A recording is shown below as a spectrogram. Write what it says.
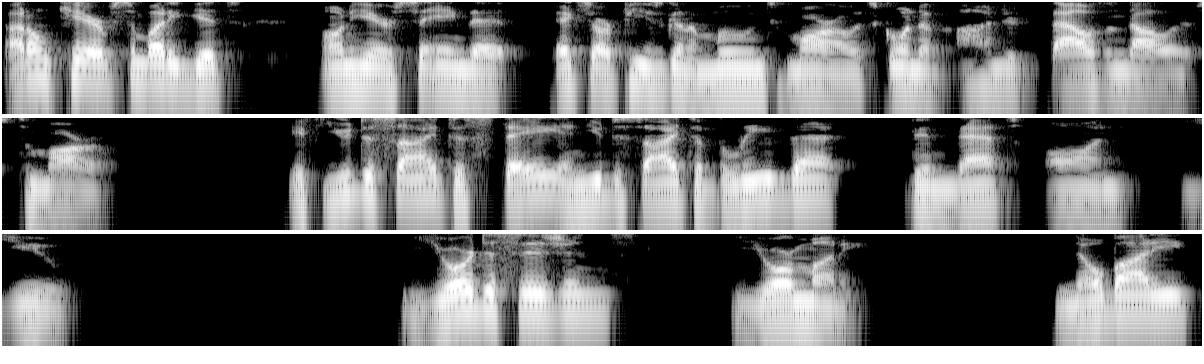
I don't care if somebody gets on here saying that XRP is going to moon tomorrow. It's going to $100,000 tomorrow. If you decide to stay and you decide to believe that, then that's on you. Your decisions, your money. Nobody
